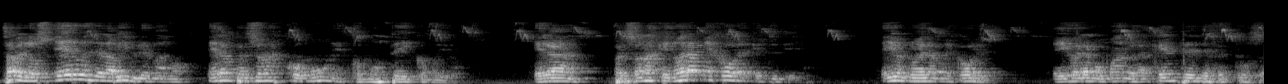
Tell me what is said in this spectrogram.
¿Saben? Los héroes de la Biblia, hermano, eran personas comunes como usted y como yo. Eran Personas que no eran mejores que tú y yo. Ellos no eran mejores. Ellos eran humanos, eran gente defectuosa.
